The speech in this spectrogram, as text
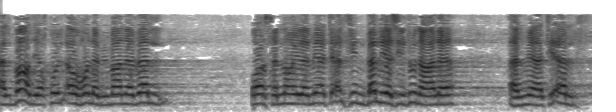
البعض يقول أو هنا بمعنى بل وأرسلناه إلى مائة ألف بل يزيدون على المائة ألف.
